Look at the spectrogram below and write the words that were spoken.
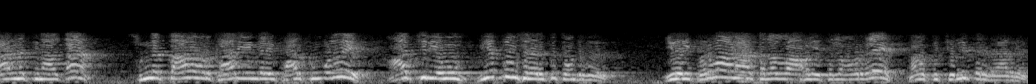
காரணத்தினால் தான் சுண்ணத்தான ஒரு காரியங்களை பார்க்கும் பொழுது ஆச்சரியமும் வியப்பும் சிலருக்கு தோன்றுகிறது. இதை பெருமானார் ஸல்லல்லாஹு அலைஹி வஸல்லம் அவர்களே நமக்கு சொல்லித் தருகிறார்கள்.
